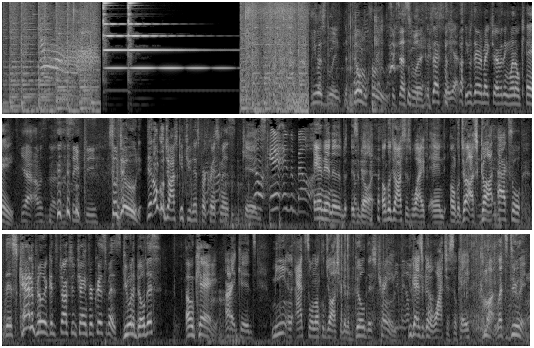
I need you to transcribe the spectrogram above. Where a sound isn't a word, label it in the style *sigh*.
He was the, the film crew. Successfully. *laughs* Successfully, yes. He was there to make sure everything went okay. yeah, I was the, the safety. So, dude, did Uncle Josh get you this for uh-huh. Christmas, kids? No, Aunt Isabella. And Aunt Isabella, Uncle Josh's wife, and Uncle Josh got Axel this Caterpillar construction train for Christmas. Do you want to build this? Okay. All right, kids. Me and Axel and Uncle Josh are gonna build this train. You guys are gonna watch us, okay? Come on, let's do it.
